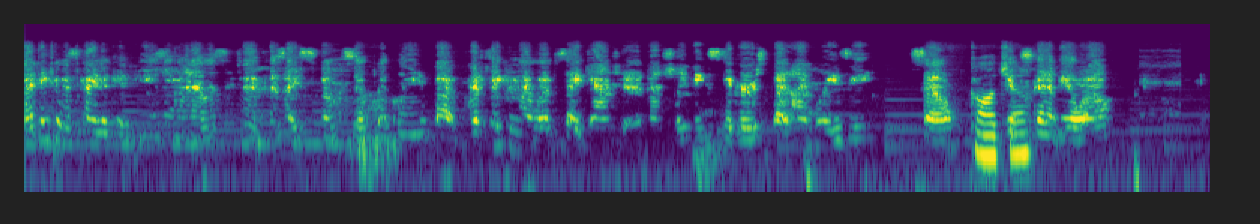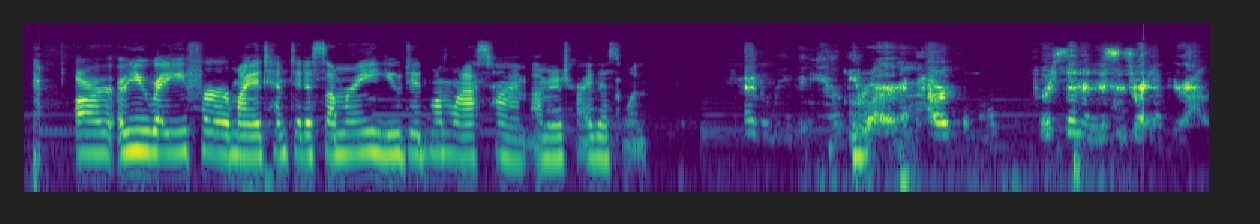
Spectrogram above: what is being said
I think it was kind of confusing when I listened to it because I spoke so quickly, but I've taken my website down to eventually make stickers, but I'm lazy, so gotcha. it's gonna be a while. Are Are you ready for my attempt at a summary? You did one last time. I'm gonna try this one. I believe in you. You are a powerful person, and this is right up your alley.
